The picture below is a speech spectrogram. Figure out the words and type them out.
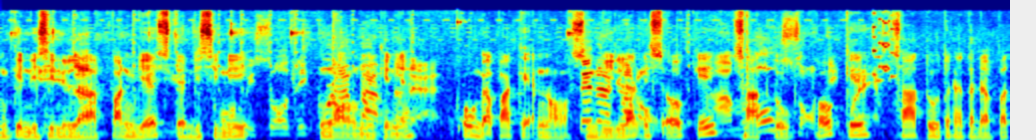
Mungkin di sini 8 guys dan di sini 0 mungkin ya. Oh nggak pakai 0. 9 is oke. Okay. 1. Oke, okay. 1 ternyata dapat.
